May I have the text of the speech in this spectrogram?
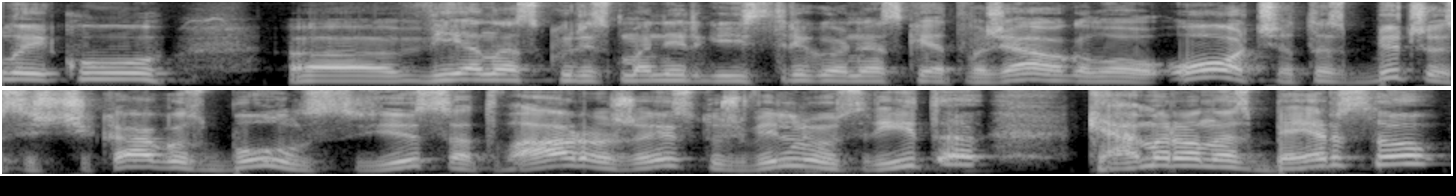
laikų vienas, kuris man irgi įstrigo, nes kai atvažiavo, galvojau, o čia tas bičias iš Chicago's Bulls, jis atvaro žaisti už Vilniaus rytą, Cameronas Berstow.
